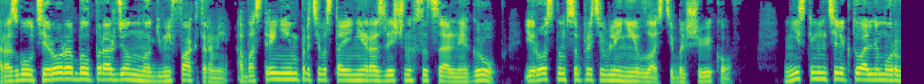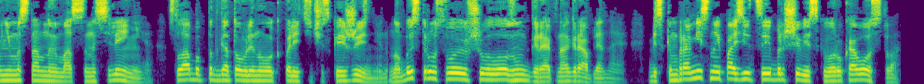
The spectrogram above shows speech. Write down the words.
Разгул террора был порожден многими факторами, обострением противостояния различных социальных групп, и ростом сопротивления власти большевиков низким интеллектуальным уровнем основной массы населения, слабо подготовленного к политической жизни, но быстро усвоившего лозунг «грабь награбленное», бескомпромиссной позиции большевистского руководства,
